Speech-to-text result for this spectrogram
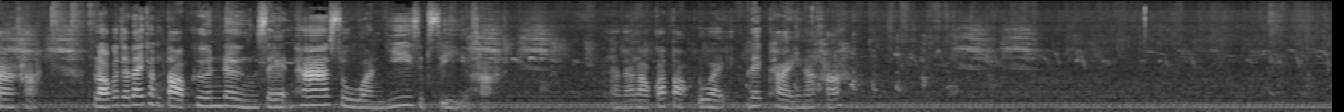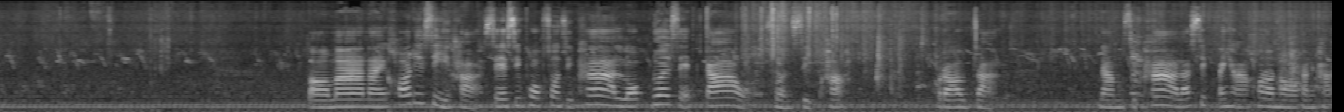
5 ค่ะ เราก็จะได้คำตอบคือ 1 เศษ 5 ส่วน 24ค่ะอะ แล้วเราก็ตอบด้วยเลขไทยนะคะ ต่อมาในข้อที่ 4 ค่ะ เศษ 16 ส่วน 15 ลบด้วยเศษ 9 ส่วน 10 ค่ะ เราจะนำ15 และ 10 ไปหาคอรนอกันค่ะ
